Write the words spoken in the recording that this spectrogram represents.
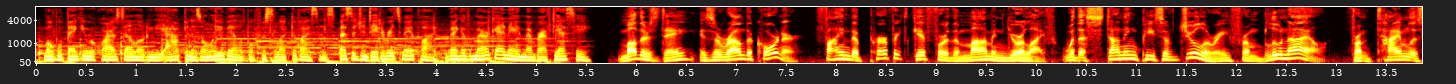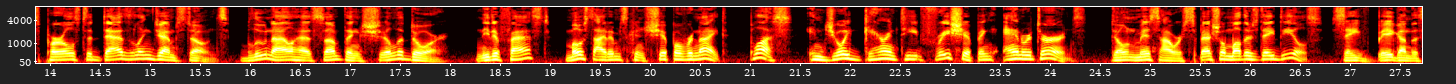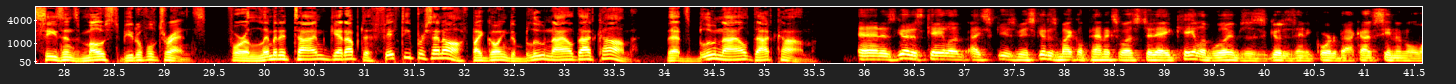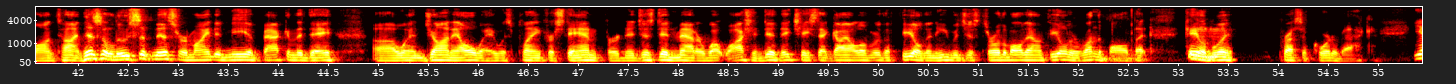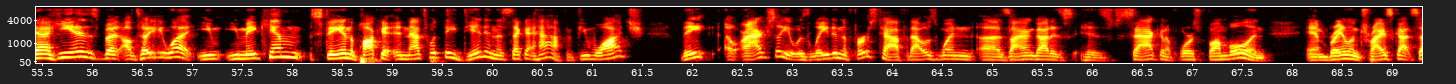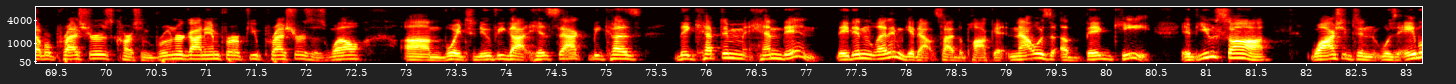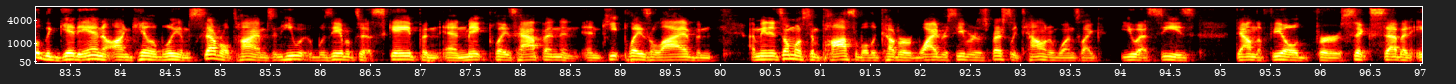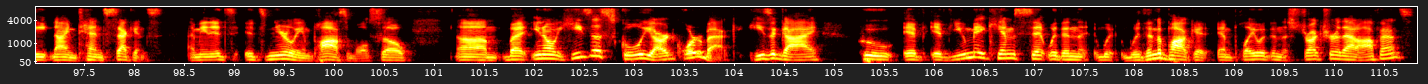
Mobile banking requires downloading the app and is only available for select devices. Message and data rates may apply. Bank of America and a member FDIC. Mother's Day is around the corner. Find the perfect gift for the mom in your life with a stunning piece of jewelry from Blue Nile. From timeless pearls to dazzling gemstones, Blue Nile has something she'll adore. Need it fast? Most items can ship overnight. Plus, enjoy guaranteed free shipping and returns. Don't miss our special Mother's Day deals. Save big on the season's most beautiful trends. For a limited time, get up to 50% off by going to BlueNile.com. That's BlueNile.com. And as good as Caleb, excuse me, as good as Michael Penix was today, Caleb Williams is as good as any quarterback I've seen in a long time. His elusiveness reminded me of back in the day uh, when John Elway was playing for Stanford, and it just didn't matter what Washington did; they chased that guy all over the field, and he would just throw the ball downfield or run the ball. But Caleb mm-hmm. Williams, impressive quarterback. Yeah, he is, but I'll tell you what, you you make him stay in the pocket, and that's what they did in the second half. If you watch they or actually it was late in the first half. That was when uh, Zion got his his sack and a forced fumble, and and Bralen Trice got several pressures. Carson Bruener got in for a few pressures as well. Um, Tunuufi got his sack because they kept him hemmed in. They didn't let him get outside the pocket, and that was a big key. If you saw Washington was able to get in on Caleb Williams several times, and he w- was able to escape and, and make plays happen and, and keep plays alive. And I mean, it's almost impossible to cover wide receivers, especially talented ones like USC's, down the field for six, seven, eight, nine, ten seconds. I mean, it's it's nearly impossible. So, um, but you know, he's a schoolyard quarterback. He's a guy who, if if you make him sit within the within the pocket and play within the structure of that offense,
